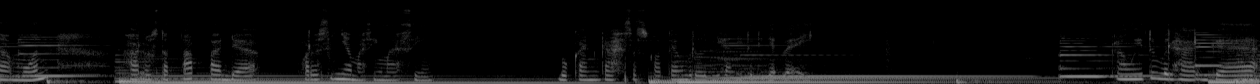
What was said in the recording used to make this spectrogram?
Namun, harus tetap pada porsinya masing-masing. Bukankah sesuatu yang berlebihan itu tidak baik? itu berharga.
